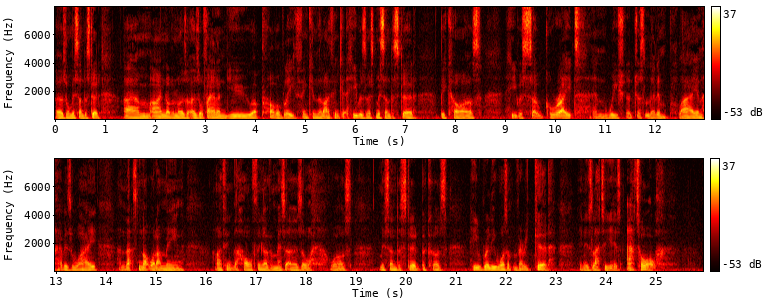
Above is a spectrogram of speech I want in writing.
Ozil misunderstood. Um, I'm not an Ozil, Ozil fan, and you are probably thinking that I think he was misunderstood because he was so great and we should have just let him play and have his way. And that's not what I mean. I think the whole thing over Mesut Ozil was misunderstood because he really wasn't very good in his latter years at all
